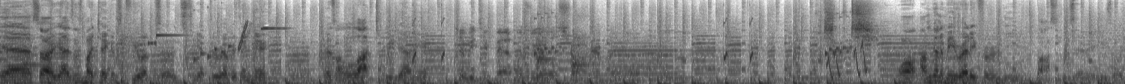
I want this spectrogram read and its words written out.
Yeah, sorry guys, this might take us a few episodes to get through everything here. There's a lot to do down here. Shouldn't be too bad. Once we get a little stronger, it might help. Well, I'm gonna be ready for the boss in this area easily.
